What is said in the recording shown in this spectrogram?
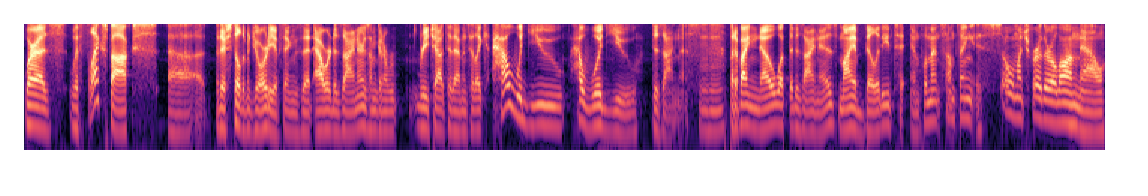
Whereas with Flexbox, uh, there's still the majority of things that our designers. I'm going to re- reach out to them and say like, how would you? How would you design this? But if I know what the design is, my ability to implement something is so much further along now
